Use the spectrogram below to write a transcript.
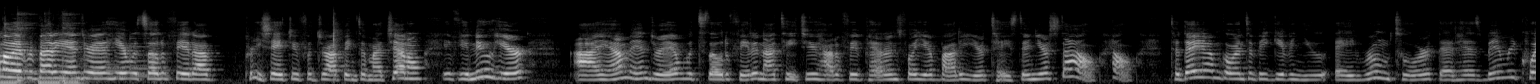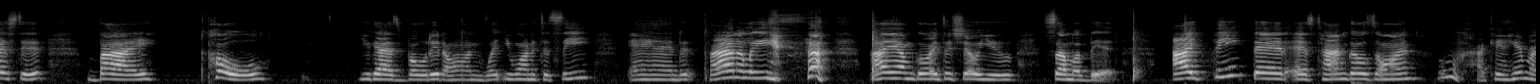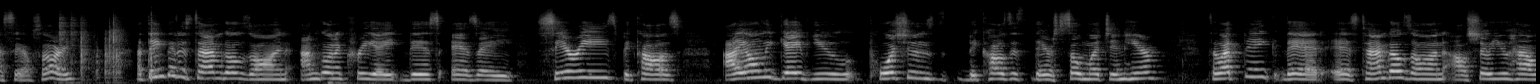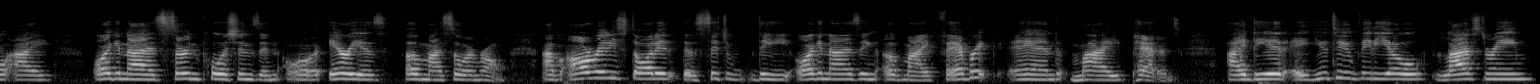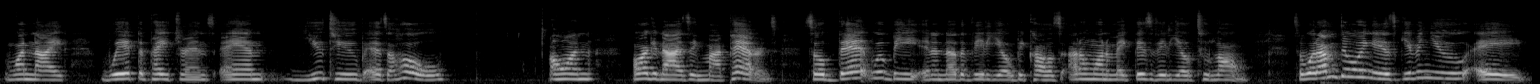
Hello everybody, Andrea here with Sew to Fit. I appreciate you for dropping to my channel. If you're new here, I am Andrea with Sew to Fit and I teach you how to fit patterns for your body, your taste, and your style. Today I'm going to be giving you a room tour that has been requested by poll. You guys voted on what you wanted to see and finally I am going to show you some of it. I think that as time goes on, ooh, I can't hear myself, sorry. I think that as time goes on, I'm going to create this as a series because I only gave you portions because there's so much in here. So I think that as time goes on, I'll show you how I organize certain portions and or areas of my sewing room. I've already started the situ the organizing of my fabric and my patterns. I did a YouTube video live stream one night with the patrons and YouTube as a whole on organizing my patterns. So that will be in another video because I don't want to make this video too long. So what I'm doing is giving you a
